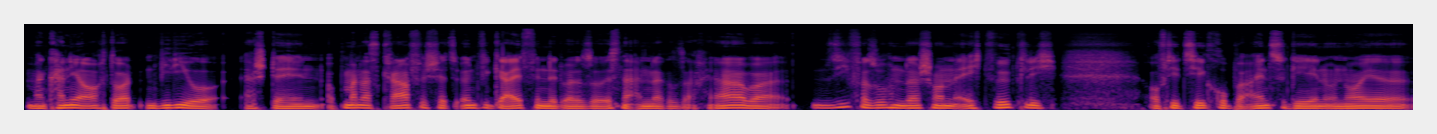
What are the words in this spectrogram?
man kann ja auch dort ein Video erstellen. Ob man das grafisch jetzt irgendwie geil findet oder so, ist eine andere Sache. Ja, aber sie versuchen da schon echt wirklich auf die Zielgruppe einzugehen und neue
